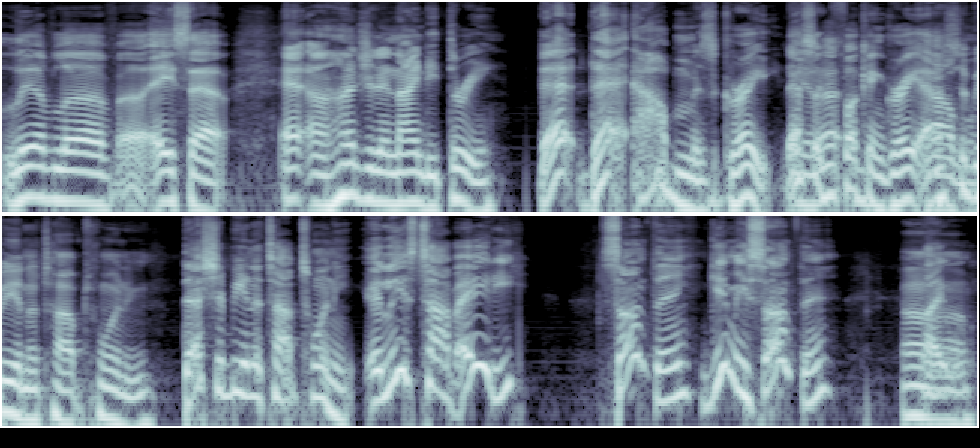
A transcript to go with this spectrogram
Live Love uh, ASAP at 193. That that album is great. That's Yeah, a that- fucking great That album. That should be in the top 20. that should be in the top 20. At least top 80. Something. Give me something. Uh, Like-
